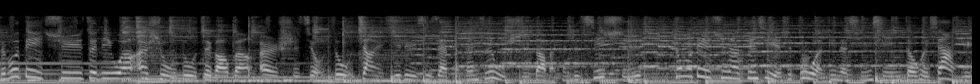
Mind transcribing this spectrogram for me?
北部地区最低温二十五度，最高温二十九度，降雨几率是在百分之五十到百分之七十。中部地区呢，天气也是不稳定的情形，都会下雨，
